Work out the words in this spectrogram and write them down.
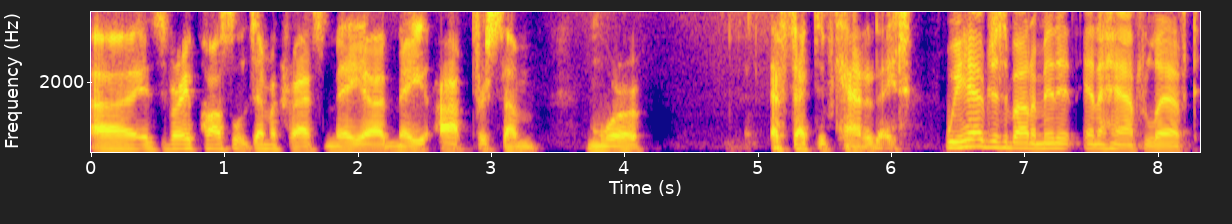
uh, it's very possible Democrats may may opt for some more effective candidate. We have just about a minute and a half left.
